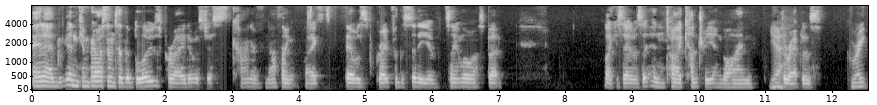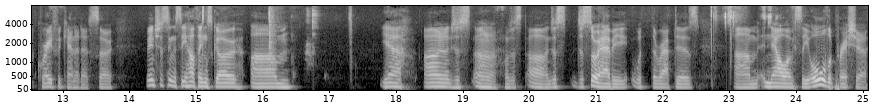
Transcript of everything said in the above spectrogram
And in comparison to the Blues parade, it was just kind of nothing. Like, that was great for the city of St. Louis, but like you said, it was an entire country in behind yeah, the Raptors. great, great for Canada. So be interesting to see how things go. Um, yeah, I just, I don't know, I'm just, uh, I'm just, just so happy with the Raptors. Um, and now obviously all the pressure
